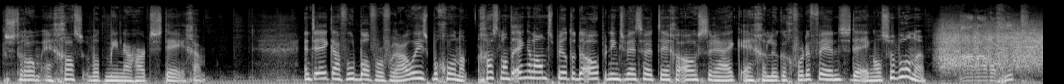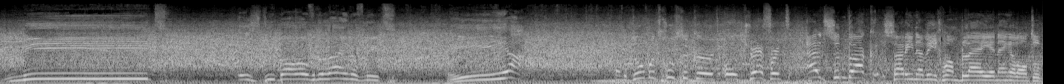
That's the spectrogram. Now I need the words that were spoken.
stroom en gas wat minder hard stegen. En het EK voetbal voor vrouwen is begonnen. Gastland Engeland speelde de openingswedstrijd tegen Oostenrijk... en gelukkig voor de fans, de Engelsen wonnen. Aanname goed. Niet. Is die bal over de lijn of niet? Ja, het doelpunt goedgekeurd. Old Trafford uit zijn dak. Sarina Wiegman blij in Engeland op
